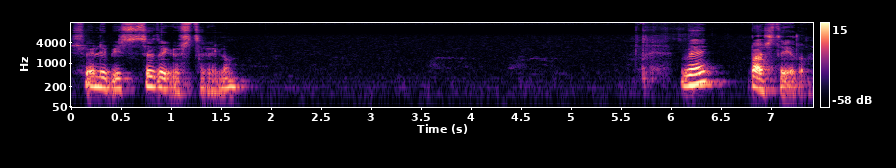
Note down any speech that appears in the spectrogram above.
Şöyle bir size de gösterelim. Ve başlayalım.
